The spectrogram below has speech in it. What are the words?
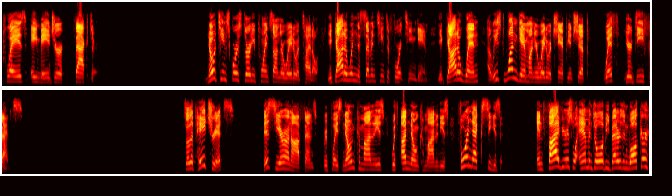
plays a major factor. No team scores 30 points on their way to a title. You got to win the 17 to 14 game. You got to win at least one game on your way to a championship with your defense. So the Patriots this year on offense replace known commodities with unknown commodities for next season. In five years, will Amendola be better than Welker?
